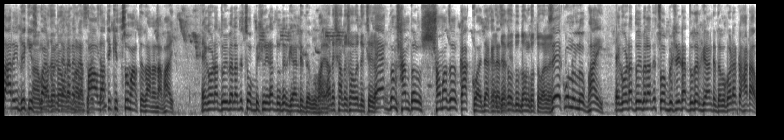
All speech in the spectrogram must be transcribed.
চারিদিকে স্কোয়ার করে দেখেন পাও? লাথি কিচ্ছু মারতে জানে না ভাই। এগারোটা দুই বেলাতে চব্বিশ লিটার দুধের গ্যারান্টি দেবো ভাই অনেক শান্ত স্বভাবে দেখছে একদম শান্ত সমাজের কাক কয় দেখেন যে কেউ দুধ দহন করতে পারবে। যে কোনো লোক ভাই এগারোটা দুই বেলাতে চব্বিশ লিটার দুধের গ্যারান্টি দেবো। গোটা একটু হাঁটাও।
